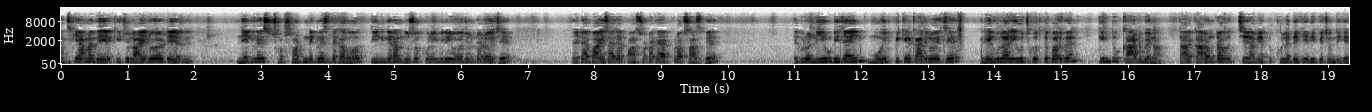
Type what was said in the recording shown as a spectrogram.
আজকে আপনাদের কিছু লাইট ওয়েটের নেকলেস শর্ট নেকলেস দেখাবো। তিন গ্রাম দুশো কুড়ি মিলি ওজনটা রয়েছে। এটা বাইশ হাজার পাঁচশো টাকা অ্যাপ্রক্স আসবে। এগুলো নিউ ডিজাইন ময়ূর পিকের কাজ রয়েছে। রেগুলার ইউজ করতে পারবেন, কিন্তু কাটবে না। তার কারণটা হচ্ছে, আমি একটু খুলে দেখিয়ে দিই পেছন দিকে।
